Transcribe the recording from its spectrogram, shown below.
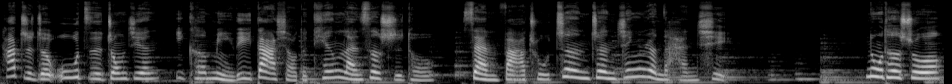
他指着屋子中间一颗米粒大小的天蓝色石头，散发出阵阵惊人的寒气。诺特说：“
